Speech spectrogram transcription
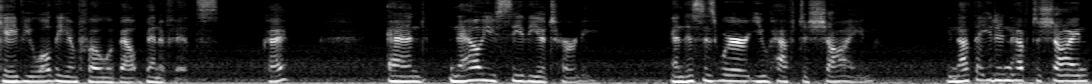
gave you all the info about benefits, okay? And now you see the attorney. And this is where you have to shine. Not that you didn't have to shine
